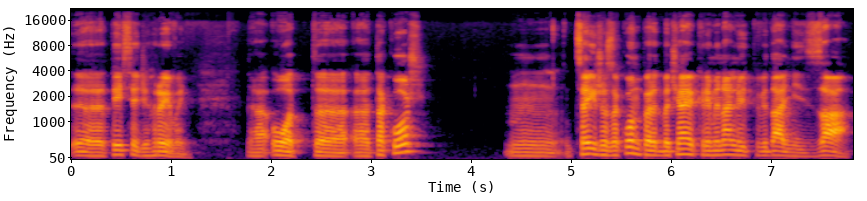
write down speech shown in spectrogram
е, тисяч гривень. Е, От також цей же закон передбачає кримінальну відповідальність за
